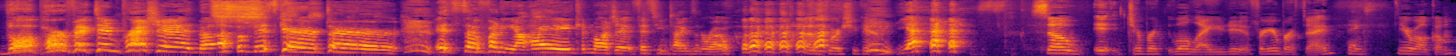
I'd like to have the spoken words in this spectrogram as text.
the perfect impression of this character. It's so funny. I can watch it 15 times in a row. Of course you can. Yes. So it your birthday. We'll allow you to do it for your birthday. Thanks. You're welcome.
